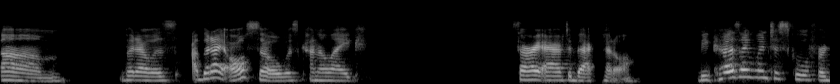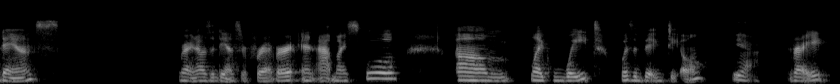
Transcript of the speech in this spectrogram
Um, but I was, but I also was kind of like, sorry, I have to backpedal because I went to school for dance. right now I was a dancer forever. And at my school, um, like weight was a big deal, Yeah. right?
